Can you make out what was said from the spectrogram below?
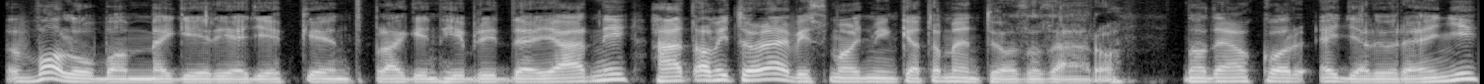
valóban megéri egyébként plug-in hibriddel járni. Hát amitől elvisz majd minket a mentő az az ára. Na de akkor egyelőre ennyi,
